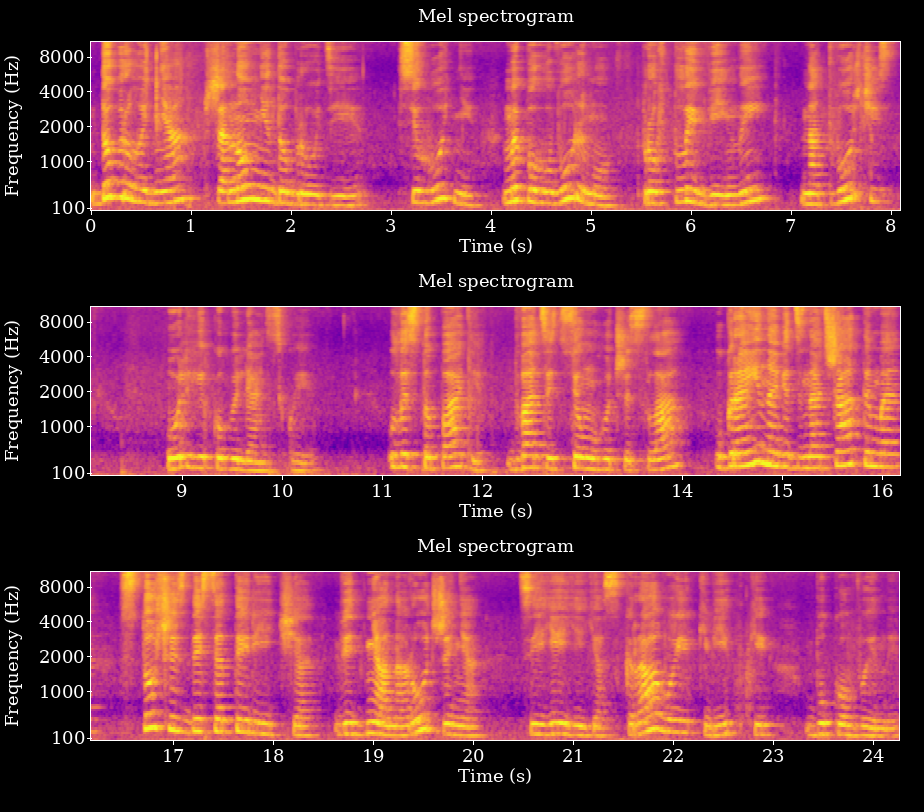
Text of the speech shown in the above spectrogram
Доброго дня, шановні добродії! Сьогодні ми поговоримо про вплив війни на творчість Ольги Кобилянської. У листопаді, 27 числа, Україна відзначатиме 160-річчя від дня народження цієї яскравої квітки Буковини.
